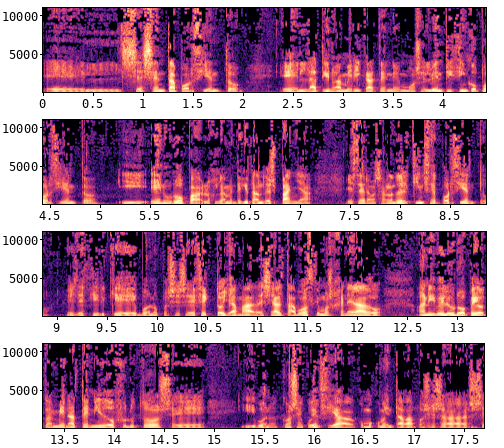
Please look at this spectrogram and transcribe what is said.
el 60%, en Latinoamérica tenemos el 25% y en Europa, lógicamente quitando España, estaremos hablando del 15%. Es decir, que bueno, pues ese efecto llamada, ese altavoz que hemos generado a nivel europeo también ha tenido frutos eh, y bueno, en consecuencia, como comentaba, pues esos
